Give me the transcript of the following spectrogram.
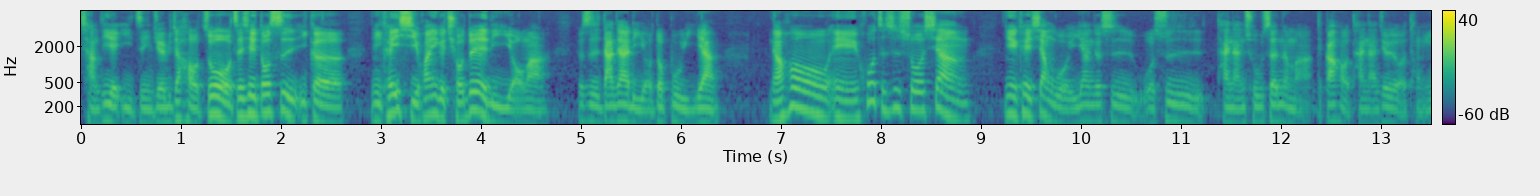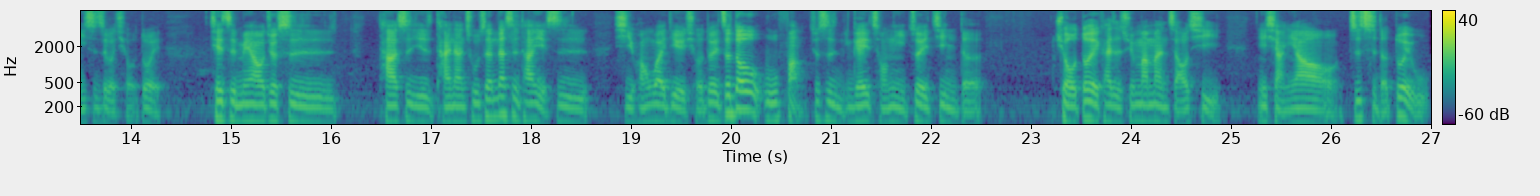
场地的椅子你觉得比较好坐，这些都是一个你可以喜欢一个球队的理由嘛，就是大家理由都不一样。然后，诶、或者是说像你也可以像我一样，就是我是台南出生的嘛，刚好台南就有统一是这个球队，其实喵就是。他是台南出生，但是他也是喜欢外地的球队，这都无妨。就是你可以从你最近的球队开始去慢慢找起你想要支持的队伍，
